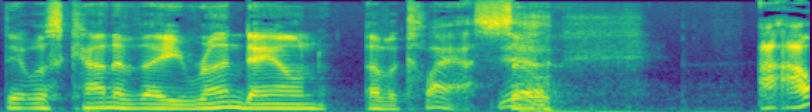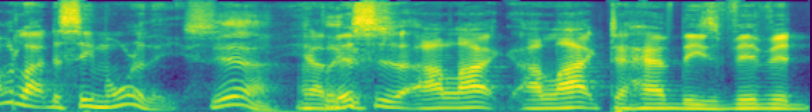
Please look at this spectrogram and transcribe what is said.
that was kind of a rundown of a class. So Yeah. I, I would like to see more of these. Yeah, yeah. This is I like I like to have these vivid,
